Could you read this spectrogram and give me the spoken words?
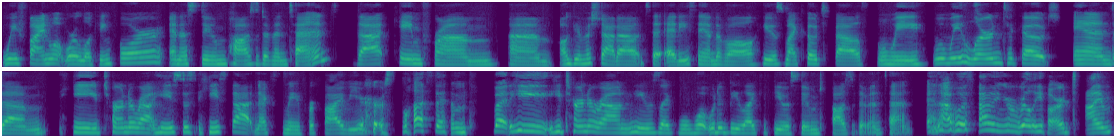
we find what we're looking for and assume positive intent that came from um, i'll give a shout out to eddie sandoval. He was my coach spouse when we when we learned to coach. And um, he turned around he used to he sat next to me for five years bless him. But he he turned around and he was like well what would it be like if you assumed positive intent? And i was having a really hard time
